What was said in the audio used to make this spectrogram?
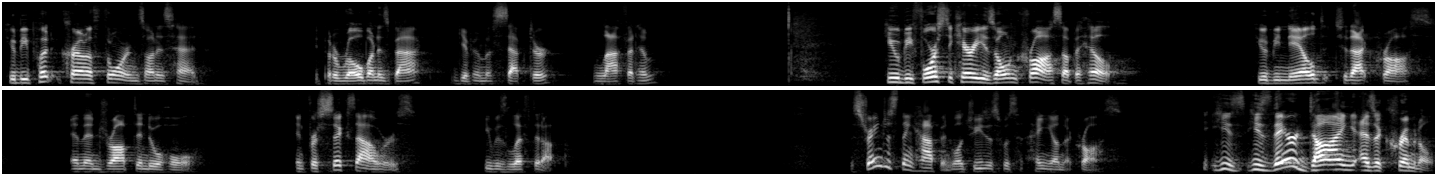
He would be put a crown of thorns on his head. He'd put a robe on his back, give him a scepter, and laugh at him. He would be forced to carry his own cross up a hill. He would be nailed to that cross and then dropped into a hole. And for six hours, he was lifted up. The strangest thing happened while Jesus was hanging on that cross. He's, he's there dying as a criminal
